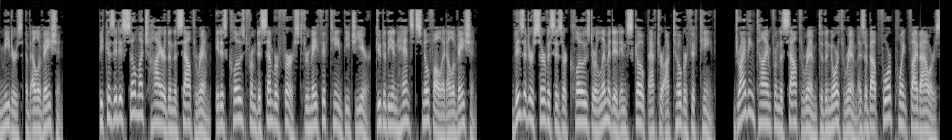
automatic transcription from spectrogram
meters of elevation. Because it is so much higher than the South Rim, it is closed from December 1 through May 15 each year, due to the enhanced snowfall at elevation. Visitor services are closed or limited in scope after October 15. Driving time from the South Rim to the North Rim is about 4.5 hours,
